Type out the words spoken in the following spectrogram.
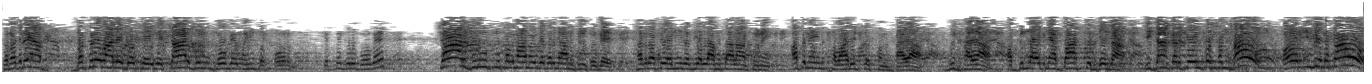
سمجھ رہے ہیں آپ؟ بسرے والے جو تھے، یہ چار گروپ ہو گئے، وہیں پر فوراً۔ کتنے گروپ ہو گئے؟ چار گروپ مسلمانوں کے درمیان ٹھیک ہو گئے۔ حضرت علی رضی اللہ تعالیٰ نے اپنے ان خوارج کو سمجھایا، بجھایا، عبداللہ ابن عباس کو بھیجا۔ کہ جا کر کے ان کو سمجھاؤ اور انہیں بتاؤ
